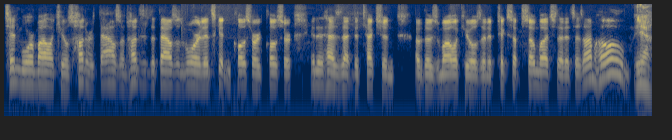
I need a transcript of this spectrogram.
10 more molecules, 100,000, hundreds of thousands more, and it's getting closer and closer. And it has that detection of those molecules, and it picks up so much that it says, I'm home. Yeah.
